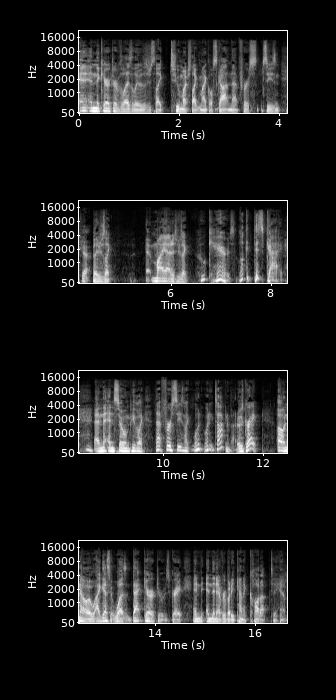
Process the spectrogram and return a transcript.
And, and the character of Leslie was just like too much like Michael Scott in that first season. Yeah. but it was just like my attitude was like, who cares? Look at this guy. And and so when people are like that first season, like what what are you talking about? It was great. Oh no, I guess it wasn't. That character was great, and and then everybody kind of caught up to him.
